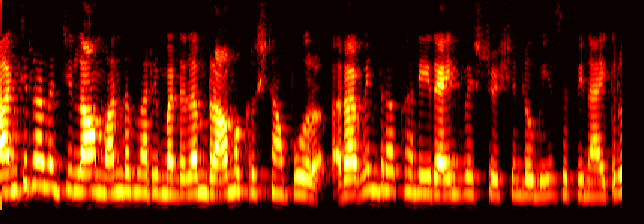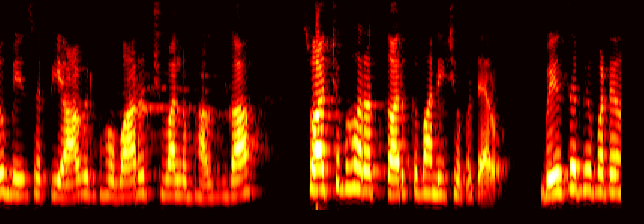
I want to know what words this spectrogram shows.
మంచిర్యాల జిల్లా మందమరి మండలం రామకృష్ణాపూర్ రవీంద్రఖని రైల్వే స్టేషన్లో బీజేపీ నాయకులు బీజేపీ ఆవిర్భావ వారోత్సవాల్లో భాగంగా స్వచ్ఛ భారత్ కార్యక్రమాన్ని చేపట్టారు. బీజేపీ పట్టణ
